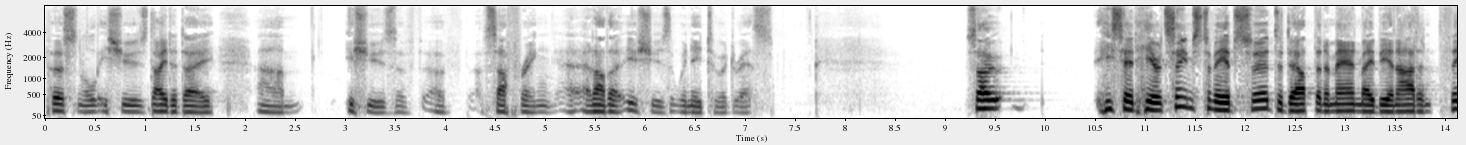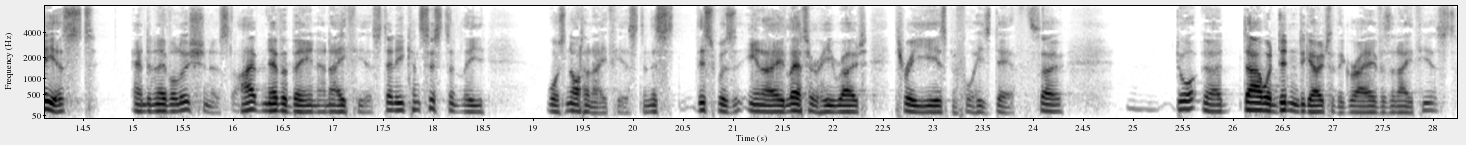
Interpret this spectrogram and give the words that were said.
personal issues, day to day issues of, of, of suffering and other issues that we need to address. So he said here, it seems to me absurd to doubt that a man may be an ardent theist and an evolutionist. I've never been an atheist. And he consistently was not an atheist. And this, this was in a letter he wrote three years before his death. So uh, Darwin didn't go to the grave as an atheist.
